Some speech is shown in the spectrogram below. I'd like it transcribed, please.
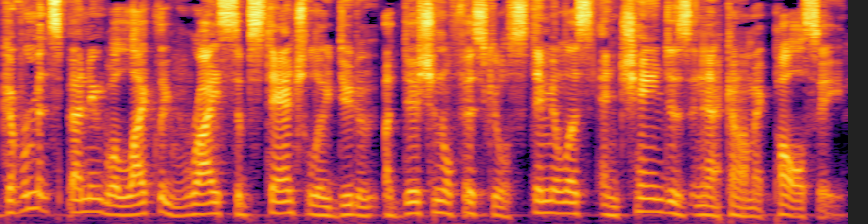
government spending will likely rise substantially due to additional fiscal stimulus and changes in economic policy.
